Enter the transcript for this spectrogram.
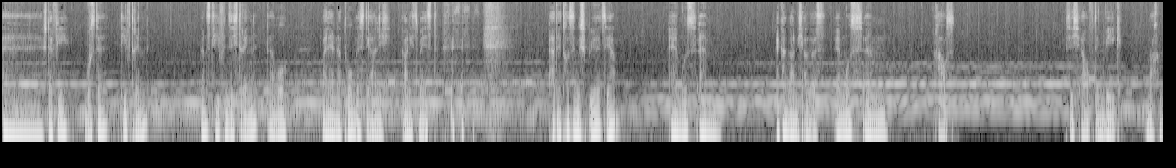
äh, Steffi wusste tief drin, ganz tief in sich drin, da wo, weil er ein Atom ist, der eigentlich gar nichts mehr ist, hat er trotzdem gespürt, ja, er muss, ähm, gar nicht anders. Er muss ähm, raus. Sich auf den Weg machen.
